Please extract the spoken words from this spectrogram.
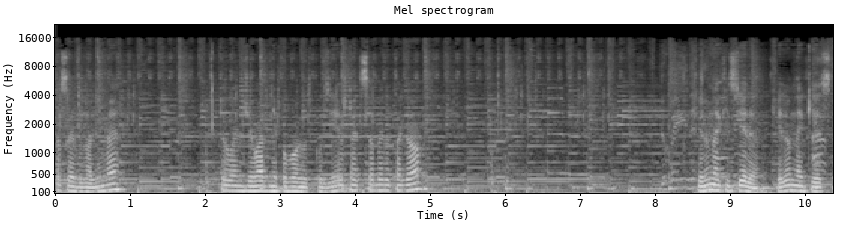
to sobie wywalimy. Tu będzie ładnie powolutku zjeżdżać sobie do tego. Kierunek jest jeden. Kierunek jest...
